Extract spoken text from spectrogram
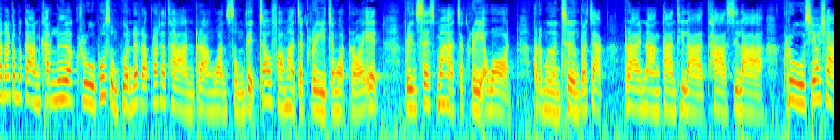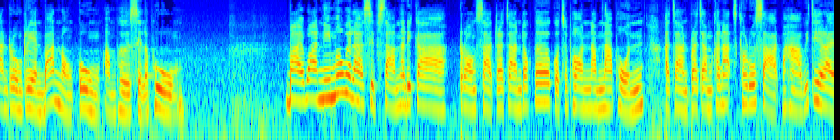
คณะกรรมการคัดเลือกครูผู้สมควรได้รับพระราชทาน รางวัลสมเด็จเจ้าฟ้ามหาจักรี จังหวัดร้อยเอ็ด Princess มหาจักรีอวอร์ด ประเมินเชิงประจักษ์รายนางการทิลาทาศิลา ครูเชี่ยวชาญโรงเรียนบ้านหนองกุงอำเภอเสรภูมิ บ่ายวานนี้เมื่อเวลา 13 นาฬิกา รองศาสตราจารย์ ดรกฎชพรนำนาผล อาจารย์ประจำคณะครุศาสตร์ มหาวิทยาลัย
